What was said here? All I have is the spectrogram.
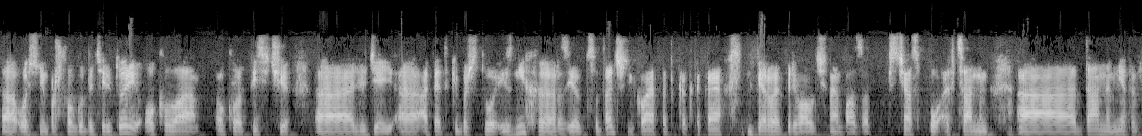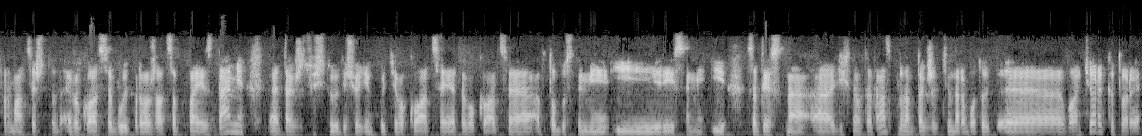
осенью прошлого года территорий около, около тысячи людей. Опять-таки, большинство из них разъедутся дальше. Николаев — это как такая первая перевалочная база. Сейчас по официальным данным нет информации, что эвакуация будет продолжаться поездами. Также существует еще один путь эвакуации. Это эвакуация автобусными и рейсами и, соответственно, личным автотранспортом также активно работают э, волонтеры, которые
